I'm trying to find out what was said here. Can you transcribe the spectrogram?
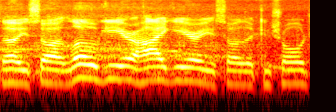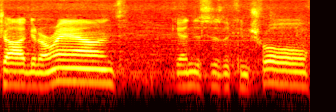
So you saw low gear, high gear, you saw the control jogging around. Again, this is the control.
